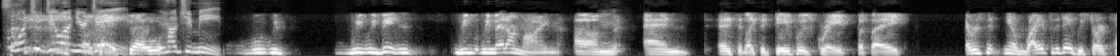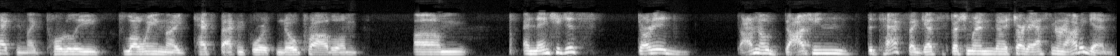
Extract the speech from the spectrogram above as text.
So what'd you do on your Okay, date? so- How'd you meet? we we we we been we we met online, um, and as I said, like the date was great, but like ever since you know right after the date we started texting, like totally flowing, like text back and forth, no problem. Um, and then she just started, I don't know, dodging the text. I guess, especially when I started asking her out again.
